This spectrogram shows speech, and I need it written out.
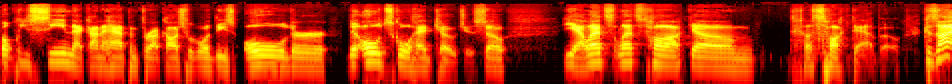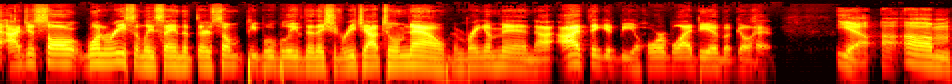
but we've seen that kind of happen throughout college football with these older, the old school head coaches. So, yeah, let's let's talk. Um, let's talk Dabo because I, I just saw one recently saying that there's some people who believe that they should reach out to him now and bring him in. I, I think it'd be a horrible idea, but go ahead. Yeah. Uh, um,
